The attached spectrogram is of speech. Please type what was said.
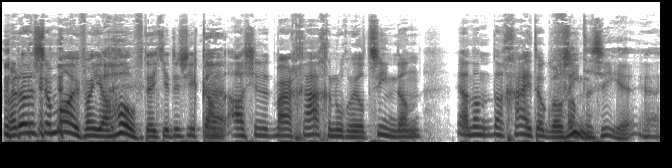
Maar dat is zo mooi van je hoofd. Dat je, dus je kan, als je het maar graag genoeg wilt zien, dan, ja, dan, dan ga je het ook wel zien. Fantasie, hè? Ja.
